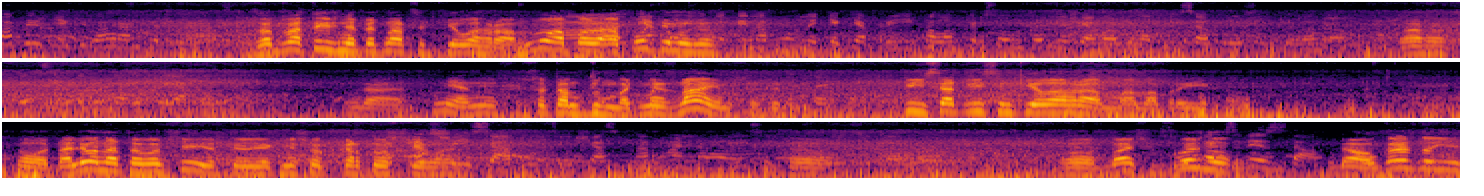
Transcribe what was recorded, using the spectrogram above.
За два тижні кілограм 15. За два тижні 15 кілограм. Ну, а, по- а потім я уже. тобі напомнити, як я приїхала в Херсон, помниш, я важила 58 кілограм. Ага. Ви всі подумали, що я була. Да. Ні, ну що там думати, ми знаємо, що це 58 кілограм мама приїхала. От, Альона то взагалі, я скажу, як мішок картошки. Вона. 68, зараз нормально висить. Ага. От, бачиш, кожного, Суперзвізда. да, у кожного є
